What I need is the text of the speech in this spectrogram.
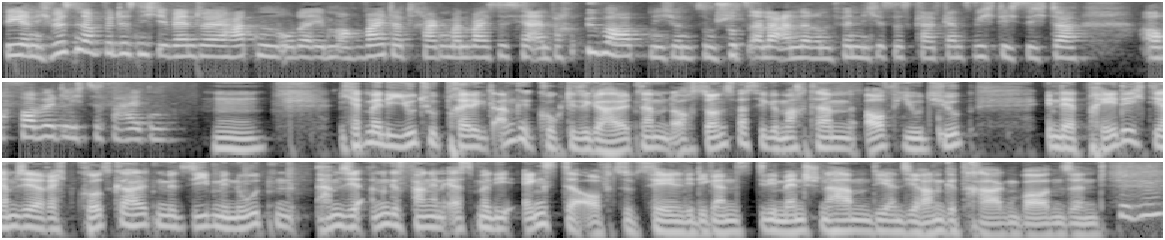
wir ja nicht wissen, ob wir das nicht eventuell hatten oder eben auch weitertragen. Man weiß es ja einfach überhaupt nicht. Und zum Schutz aller anderen, finde ich, ist es gerade ganz wichtig, sich da auch vorbildlich zu verhalten. Hm. Ich habe mir die YouTube-Predigt angeguckt, die Sie gehalten haben und auch sonst, was Sie gemacht haben auf YouTube. In der Predigt, die haben Sie ja recht kurz gehalten mit sieben Minuten, haben Sie angefangen, erstmal die Ängste aufzuzählen, die die, ganz, die, die Menschen haben, die an Sie herangetragen worden sind. Mhm.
